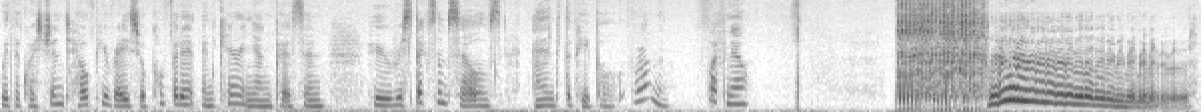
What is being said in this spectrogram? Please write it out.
with a question to help you raise your confident and caring young person who respects themselves and the people around them. Bye for now.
